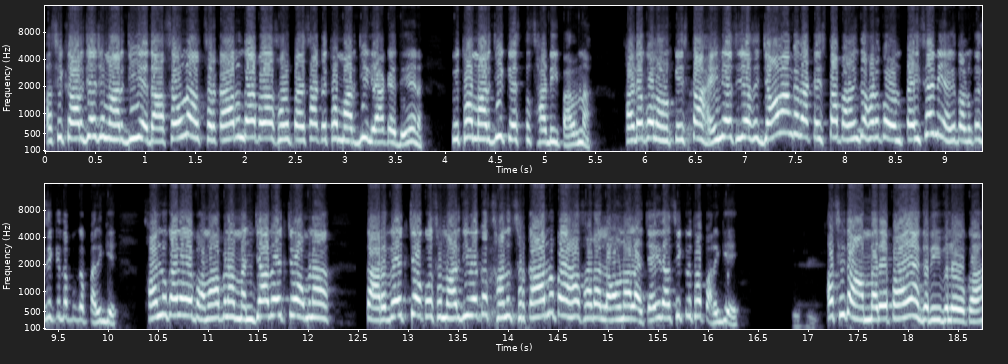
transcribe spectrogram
ਅਸੀਂ ਕਰਜ਼ੇ 'ਚ ਮਰ ਜੀਏ ਦੱਸ ਉਹਨਾਂ ਸਰਕਾਰ ਨੂੰ ਦਾ ਪਤਾ ਸਾਨੂੰ ਪੈਸਾ ਕਿੱਥੋਂ ਮਰਜ਼ੀ ਲਿਆ ਕੇ ਦੇਣ, ਕਿੱਥੋਂ ਮਰਜ਼ੀ ਕਿਸ਼ਤ ਸਾਡੀ ਭਰਨ। ਸਾਡੇ ਕੋਲ ਹੁਣ ਕਿਸ਼ਤਾਂ ਹੈ ਹੀ ਨਹੀਂ, ਅਸੀਂ ਅਸੀਂ ਜਾਵਾਂਗੇ ਤਾਂ ਕਿਸ਼ਤਾਂ ਭਰਾਂਗੇ, ਸਾਡੇ ਕੋਲ ਪੈਸਾ ਪੈਸੇ ਨਹੀਂ ਹੈਗੇ, ਤੁਹਾਨੂੰ ਕਿਸੇ ਕਿਤੇ ਭਰੀਏ। ਸਾਨੂੰ ਕਹਿੰਦੇ ਭਾਵੇਂ ਆਪਣਾ ਮੰਜਾ ਵੇਚੋ, ਆਪਣਾ ਘਰ ਵੇਚੋ ਕੁਛ ਮਰਜ਼ੀ ਵੇਚੋ ਸਾਨੂੰ ਸਰਕਾਰ ਨੂੰ ਪੈਸਾ ਸਾਡਾ ਲਾਉਣ ਵਾਲਾ ਚਾਹੀਦਾ ਅਸੀਂ ਕਿੱਥੋਂ ਭਰੀਏ? ਅਸੀਂ ਤਾਂ ਮਰੇ ਪਏ ਆ ਗਰੀਬ ਲੋਕ ਆ।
